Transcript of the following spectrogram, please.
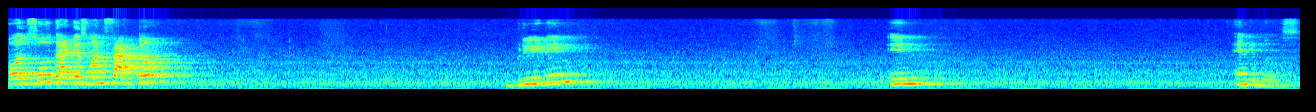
Also that is one factor breeding in animals.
